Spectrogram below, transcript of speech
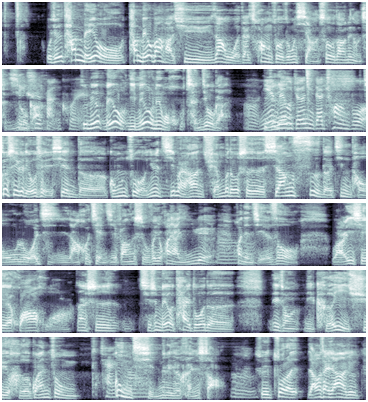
我觉得他没有，他没有办法去让我在创作中享受到那种成就感，反馈就没有没有你没有那种成就感，嗯，你也没有觉得你在创作，就是一个流水线的工作，因为基本上全部都是相似的镜头逻辑，然后剪辑方式，无非就换下音乐，换点。节奏，玩一些花活，但是其实没有太多的那种你可以去和观众共情的那就很少，嗯，所以做了，然后再加上就。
